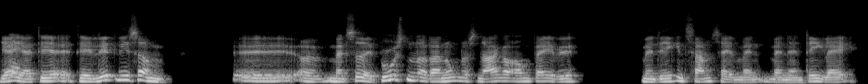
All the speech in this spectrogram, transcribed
Ja, Ja. det er, det er lidt ligesom, øh, og man sidder i bussen, og der er nogen, der snakker om bagved, men det er ikke en samtale, man, man er en del af.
